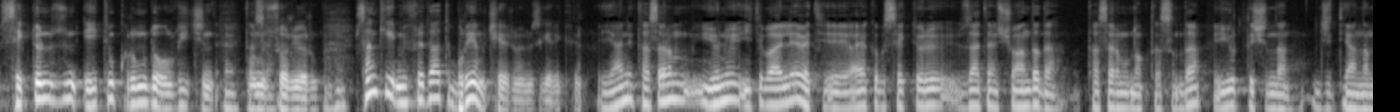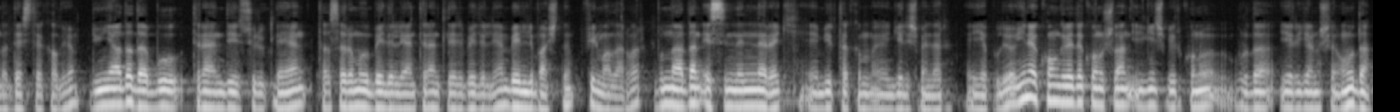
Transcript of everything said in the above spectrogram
Sektörünüzün eğitim kurumu da olduğu için evet, bunu tasarım. soruyorum. Hı hı. Sanki müfredatı buraya mı çevirmemiz gerekiyor? Yani tasarım yönü itibariyle evet e, ayakkabı sektörü zaten şu anda da tasarım noktasında yurt dışından ciddi anlamda destek alıyor. Dünyada da bu trendi sürükleyen, tasarımı belirleyen, trendleri belirleyen belli başlı firmalar var. Bunlardan esinlenilerek e, bir takım e, gelişmeler e, yapılıyor. Yine kongrede konuşulan ilginç bir konu burada yeri gelmişken onu da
